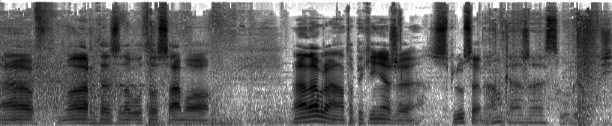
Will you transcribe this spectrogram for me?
A w mordę znowu to samo. No dobra, no to Pekinierzy z plusem. Sługa musi.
